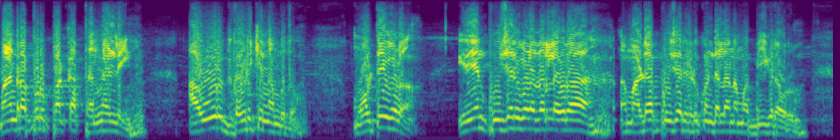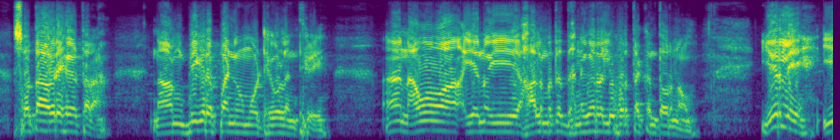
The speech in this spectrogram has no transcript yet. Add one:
ಪಾಂಡ್ರಾಪುರ ಪಕ್ಕ ತನ್ನಳ್ಳಿ. ಆ ಊರು ಗೌಡಿಕೆ ನಮ್ಮದು ಮೋಟೆಗಳು, ಇದೇನು ಪೂಜಾರಿಗಳು ಅದರಲ್ಲಿ ಇವರ? ನಮ್ಮ ಅಡ ಪೂಜಾರಿ ಹಿಡ್ಕೊಂಡೆಲ್ಲ ನಮ್ಮ ಬೀಗರವರು. ಸ್ವತಃ ಅವರೇ ಹೇಳ್ತಾರೆ ನಮ್ಮ ಬೀಗರಪ್ಪ ನೀವು ಮೋಟೆಗಳು ಅಂಥೇಳಿ ನಾವು ಏನು ಈ ಹಾಲು ಮತ್ತು ಧನಗರಲ್ಲಿ ಬರ್ತಕ್ಕಂಥವ್ರು ನಾವು. ಇರಲಿ, ಈ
